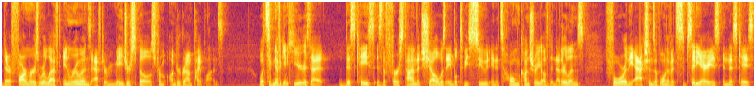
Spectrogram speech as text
their farmers were left in ruins after major spills from underground pipelines. What's significant here is that this case is the first time that Shell was able to be sued in its home country of the Netherlands for the actions of one of its subsidiaries, in this case,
